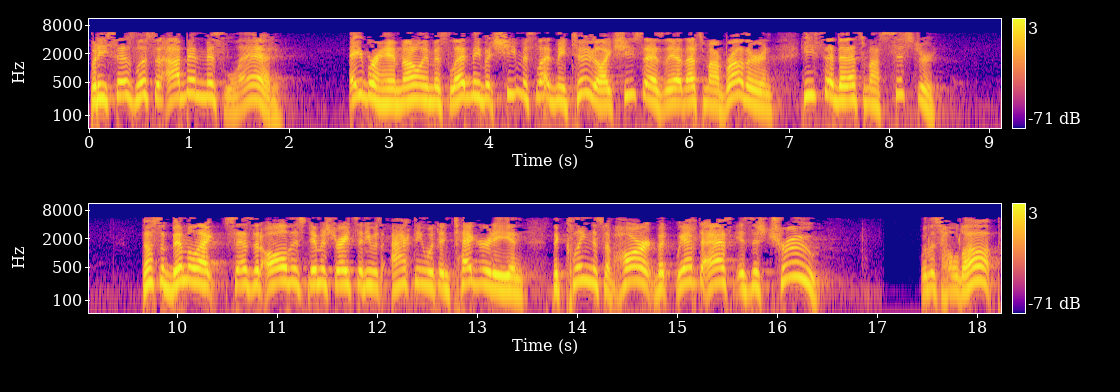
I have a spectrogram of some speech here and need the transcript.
But he says, listen, I've been misled. Abraham not only misled me, but she misled me too. Like she says, yeah, that's my brother. And he said that that's my sister. Thus, Abimelech says that all this demonstrates that he was acting with integrity and the cleanness of heart. But we have to ask, is this true? Will this hold up?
